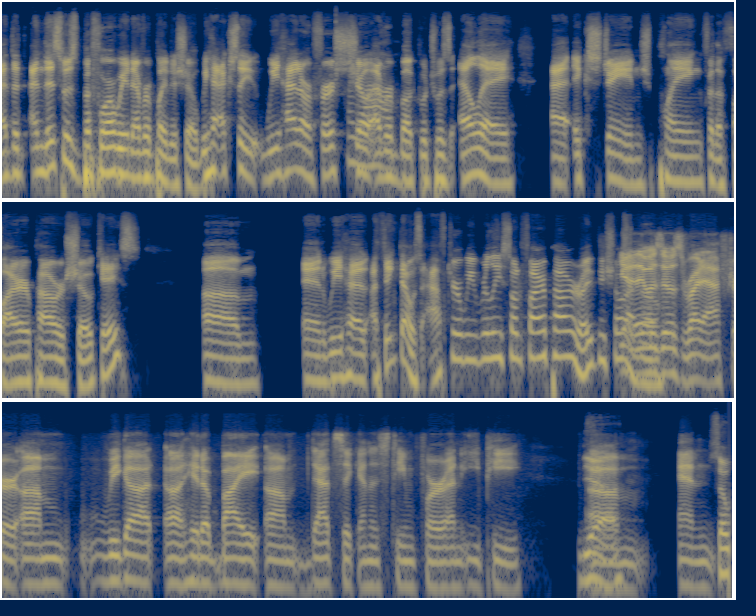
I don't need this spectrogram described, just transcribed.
At the and this was before we had ever played a show. We actually we had our first Oh, show wow. ever booked, which was LA at Exchange playing for the Firepower Showcase. Um and we had I think that was after we released on Firepower, right? Vishal? Yeah, Or it no? was it was right after. Um, we got uh, hit up by um, Datsik and his team for an EP. yeah. Um, and So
